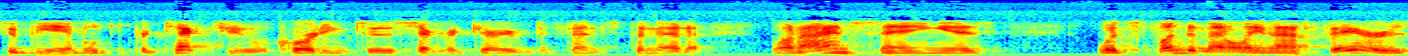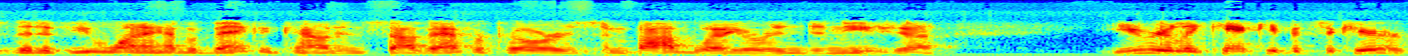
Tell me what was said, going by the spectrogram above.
to be able to protect you, according to Secretary of Defense Panetta. What I'm saying is, what's fundamentally not fair is that if you want to have a bank account in South Africa or Zimbabwe or Indonesia, you really can't keep it secure.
